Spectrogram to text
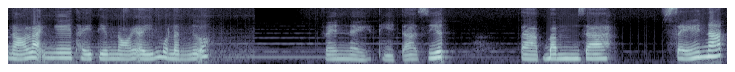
nó lại nghe thấy tiếng nói ấy một lần nữa. Ven này thì ta giết, ta băm ra, xé nát.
